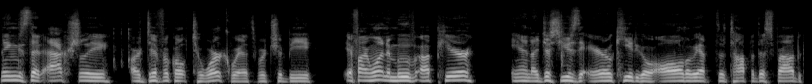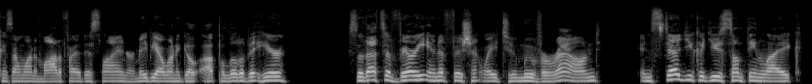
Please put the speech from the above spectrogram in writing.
things that actually are difficult to work with, which would be if I want to move up here and I just use the arrow key to go all the way up to the top of this file because I want to modify this line, or maybe I want to go up a little bit here. So that's a very inefficient way to move around. Instead, you could use something like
